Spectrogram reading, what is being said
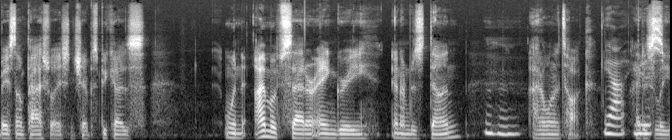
based on past relationships because when I'm upset or angry and I'm just done, hmm I don't want to talk. Yeah, I just, just, leave.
